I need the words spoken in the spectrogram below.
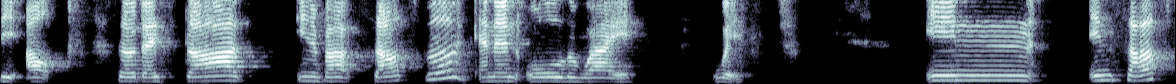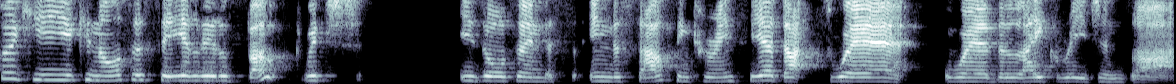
the Alps. So they start in about Salzburg and then all the way west. In in Salzburg here you can also see a little boat which is also in the in the south in Carinthia. That's where where the lake regions are.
